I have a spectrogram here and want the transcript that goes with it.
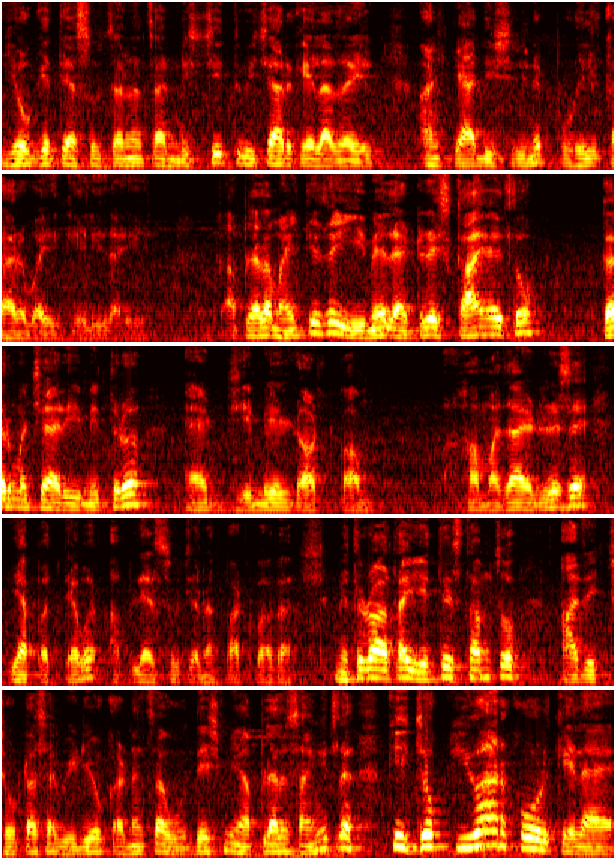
योग्य त्या सूचनांचा निश्चित विचार केला जाईल आणि त्या दिशेने पुढील कारवाई केली जाईल. आपल्याला माहितीच आहे ईमेल ॲड्रेस काय आहे तो? कर्मचारी मित्र ॲट जीमेल डॉट कॉम हा माझा ॲड्रेस आहे. या पत्त्यावर आपल्या सूचना पाठवाव्या. मित्र आता येथेच थांबतो. आज एक छोटासा व्हिडिओ करण्याचा उद्देश मी आपल्याला सांगितलं की जो क्यू आर कोड केला आहे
